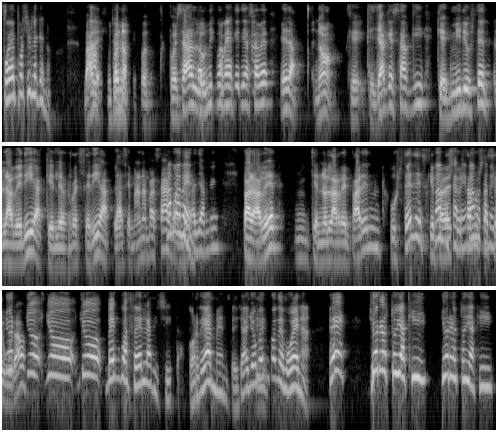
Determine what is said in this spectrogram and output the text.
pues es posible que no. Vale, Ah, bueno, pues, pues ah, lo único A que quería saber era, no, que, que ya que está aquí, que mire usted la avería que le refería la semana pasada cuando ver. la llamé, para ver mm, que nos la reparen ustedes, que para eso ver, estamos vamos a ver. Yo, asegurados. yo, yo, yo vengo a hacer la visita, cordialmente. Ya yo Sí. vengo de buena. ¿eh? Yo no estoy aquí, yo no estoy aquí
